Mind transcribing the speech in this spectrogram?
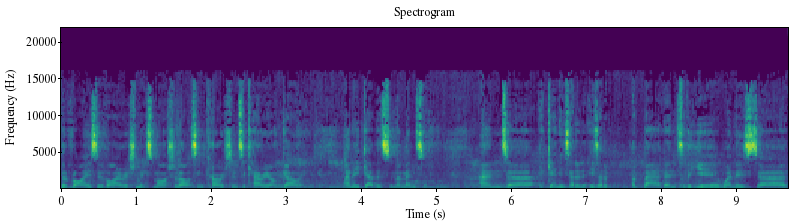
the rise of Irish mixed martial arts encouraged him to carry on going, and he gathered some momentum. And uh, again, he's had a, he's had a, a bad end to the year when his uh,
